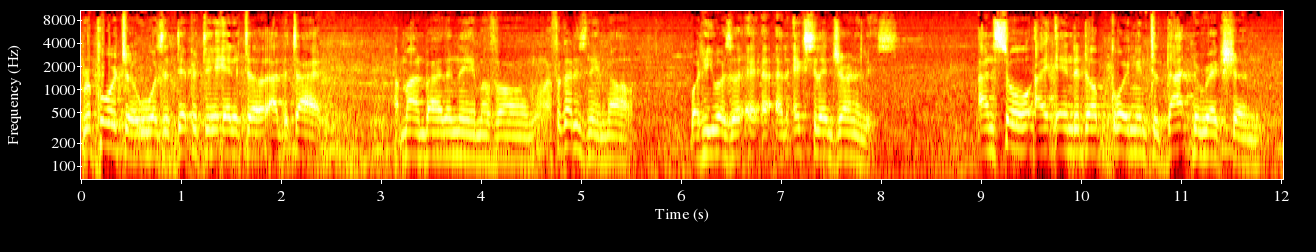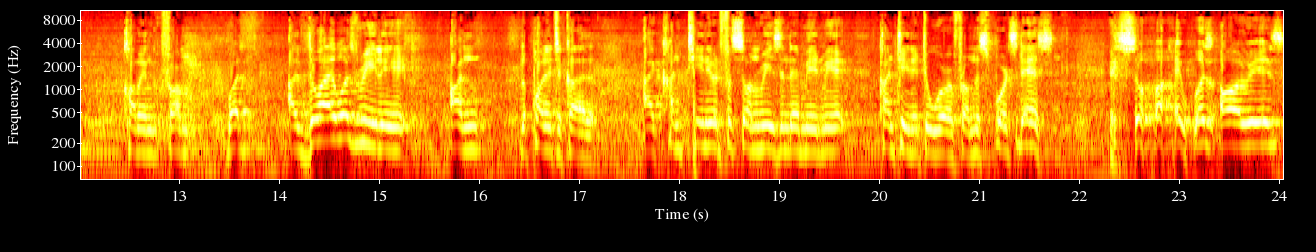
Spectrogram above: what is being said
reporter who was a deputy editor at the time a man by the name of, um, I forgot his name now, but he was a, a, an excellent journalist. And so I ended up going into that direction, coming from, but although I was really on the political, I continued for some reason, they made me continue to work from the sports desk. So I was always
